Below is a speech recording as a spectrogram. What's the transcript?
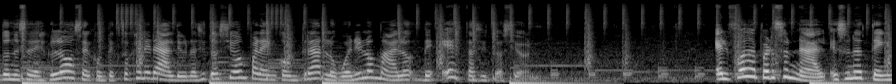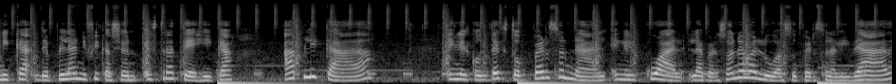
donde se desglosa el contexto general de una situación para encontrar lo bueno y lo malo de esta situación. El FODA personal es una técnica de planificación estratégica aplicada en el contexto personal en el cual la persona evalúa su personalidad,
